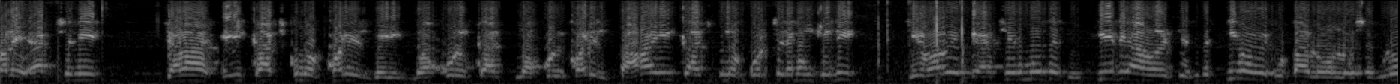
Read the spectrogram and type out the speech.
মানে অ্যাকচুয়ালি যারা এই কাজগুলো করেন এই নকল কাজ নকল করেন তারা এই কাজগুলো করছেন এবং যদি যেভাবে ব্যাচের মধ্যে ঢুকিয়ে দেওয়া হয়েছে, সেটা কীভাবে ঢুকানো হলো, সেগুলো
